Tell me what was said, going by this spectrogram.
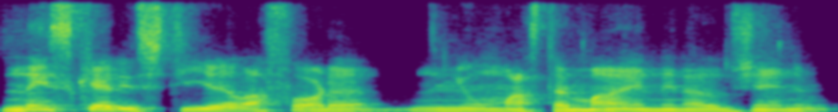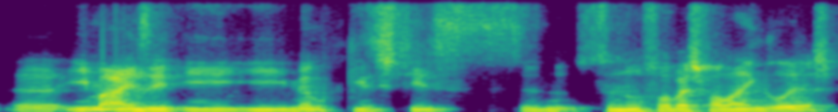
nem sequer existia lá fora nenhum mastermind, nem nada do género, uh, e mais, e, e, mesmo que existisse, se, se não soubes falar inglês,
